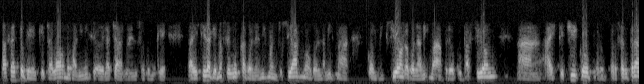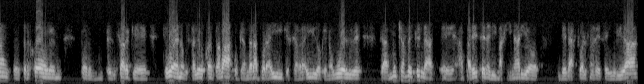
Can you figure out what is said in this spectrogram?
pasa esto que, que charlábamos al inicio de la charla, eso como que pareciera que no se busca con el mismo entusiasmo, con la misma convicción o con la misma preocupación a, a este chico por, por ser trans, por ser joven, por pensar que, que bueno, que salió a buscar trabajo, que andará por ahí, que se habrá ido, que no vuelve. O sea, muchas veces las, eh, aparece en el imaginario de las fuerzas de seguridad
